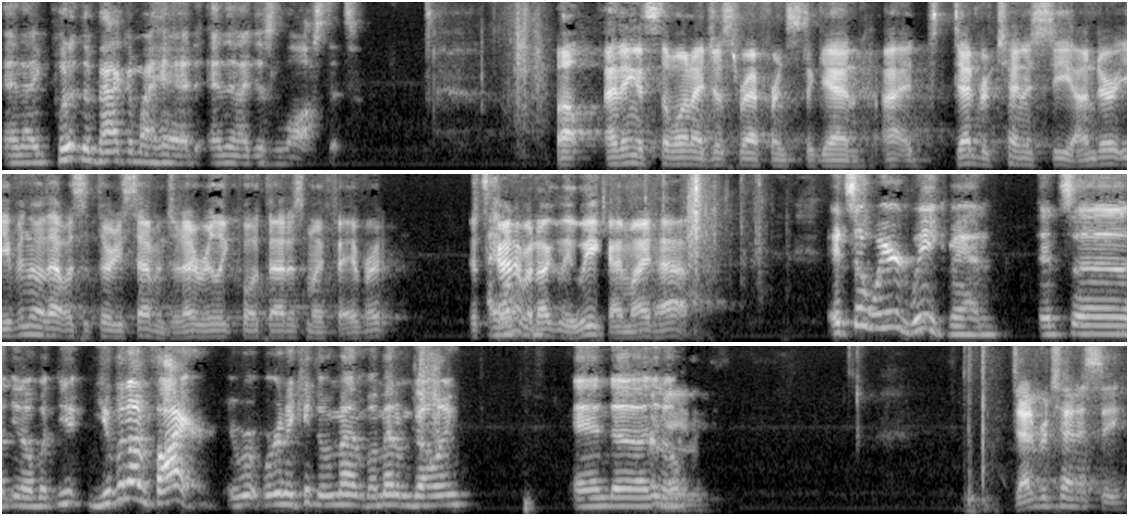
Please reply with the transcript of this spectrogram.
and I put it in the back of my head, and then I just lost it. Well, I think it's the one I just referenced again. I, Denver, Tennessee under. Even though that was a 37, did I really quote that as my favorite? It's kind of an ugly week. I might have. It's a weird week, man it's uh you know, but you you've been on fire. We're, we're going to keep the momentum going, and uh, you I know, mean, Denver, Tennessee.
